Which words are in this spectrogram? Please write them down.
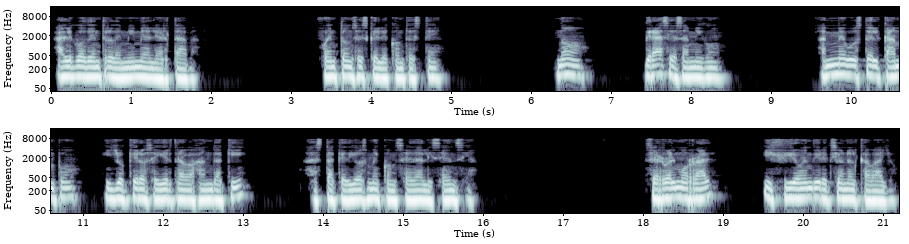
Algo dentro de mí me alertaba. Fue entonces que le contesté. No, gracias amigo. A mí me gusta el campo y yo quiero seguir trabajando aquí hasta que Dios me conceda licencia. Cerró el morral y giró en dirección al caballo.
